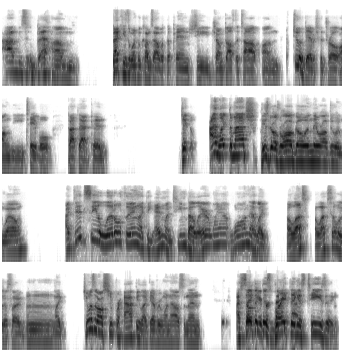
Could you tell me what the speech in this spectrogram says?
um, Becky's the one who comes out with the pin. She jumped off the top on two of damage control on the table, got that pin. I like the match. These girls were all going, they were all doing well. I did see a little thing like the end when Team Belair went won that like Alexa, Alexa was just like mm, like she wasn't all super happy like everyone else, and then I still Thank think this saying thing that. is teasing.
